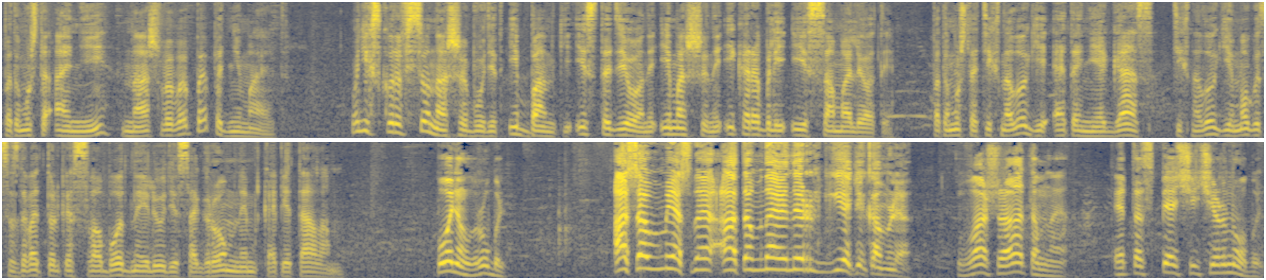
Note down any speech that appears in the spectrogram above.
Потому что они наш ВВП поднимают. У них скоро все наше будет. И банки, и стадионы, и машины, и корабли, и самолеты. Потому что технологии это не газ. Технологии могут создавать только свободные люди с огромным капиталом. Понял, рубль? А совместная атомная энергетика, мля. Ваша атомная – это спящий Чернобыль.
